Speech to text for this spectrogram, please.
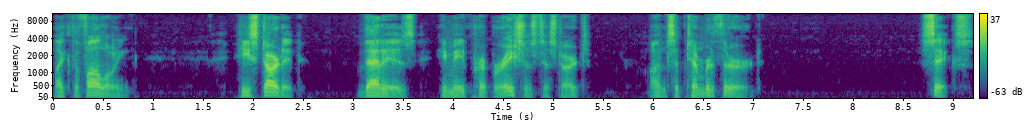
like the following: He started that is, he made preparations to start on September 3rd. 6.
